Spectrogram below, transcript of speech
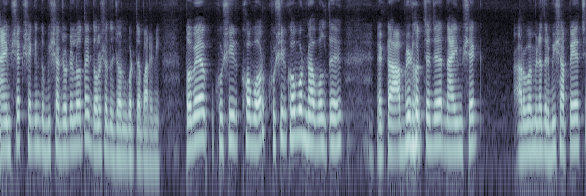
নাইম শেখ, সে কিন্তু বিশাল জটিলতায় দলের সাথে জয়েন করতে পারেনি। তবে খুশির খবর খুশির খবর না বলতে একটা আপডেট হচ্ছে যে নাইম শেখ আরব আমিরাতের ভিসা পেয়েছে।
